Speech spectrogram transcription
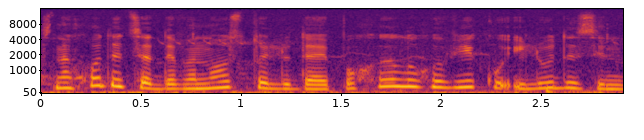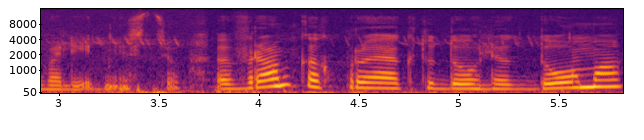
знаходиться 90 людей похилого віку і люди з інвалідністю. В рамках проєкту Догляд вдома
